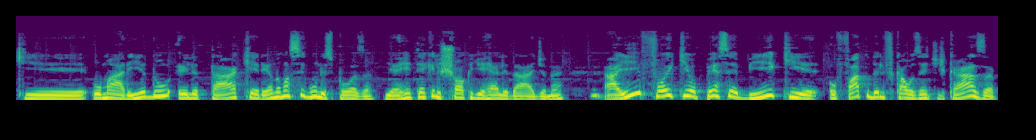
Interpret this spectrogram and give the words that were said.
que o marido, ele tá querendo uma segunda esposa. E aí a gente tem aquele choque de realidade, né? Aí foi que eu percebi que o fato dele ficar ausente de casa,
